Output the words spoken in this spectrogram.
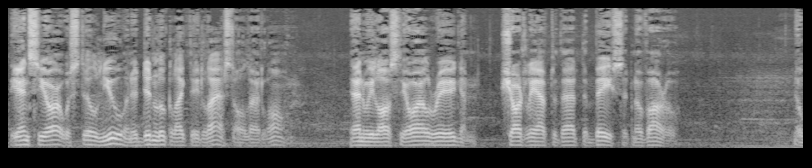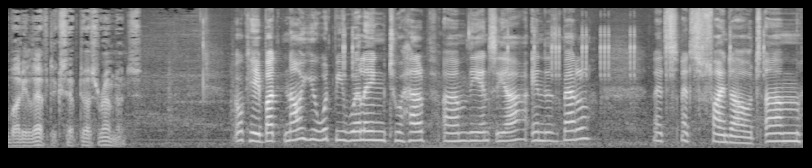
The NCR was still new, and it didn't look like they'd last all that long. Then we lost the oil rig, and shortly after that, the base at Navarro. Nobody left except us remnants. Okay, but now you would be willing to help um, the NCR in this battle? Let's let's find out. Um,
